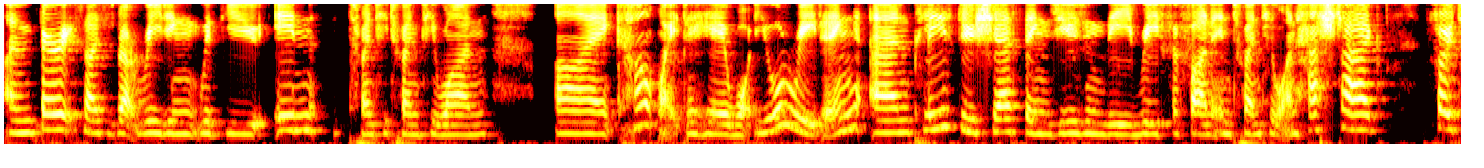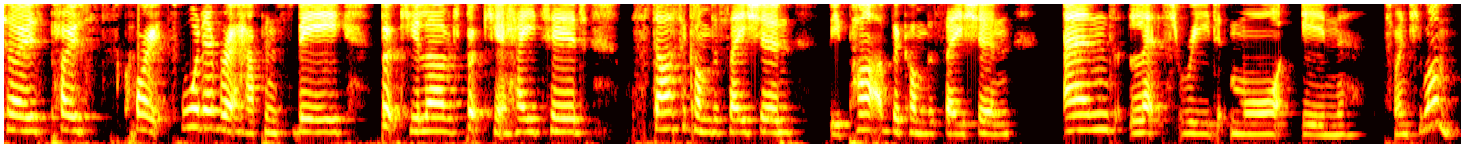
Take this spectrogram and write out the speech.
I'm very excited about reading with you in 2021. I can't wait to hear what you're reading, and please do share things using the Read for Fun in 21 hashtag. Photos, posts, quotes, whatever it happens to be, book you loved, book you hated, start a conversation, be part of the conversation, and let's read more in 21.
